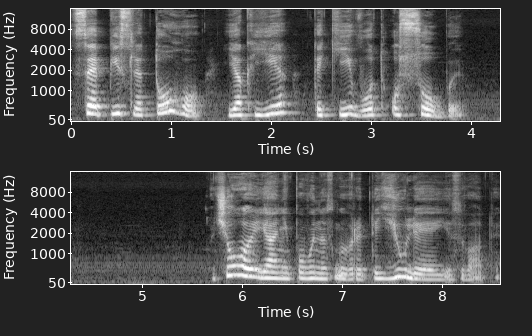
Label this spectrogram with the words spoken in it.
Це після того, як є такі от особи. Чого я не повинна говорити? Юлія її звати.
